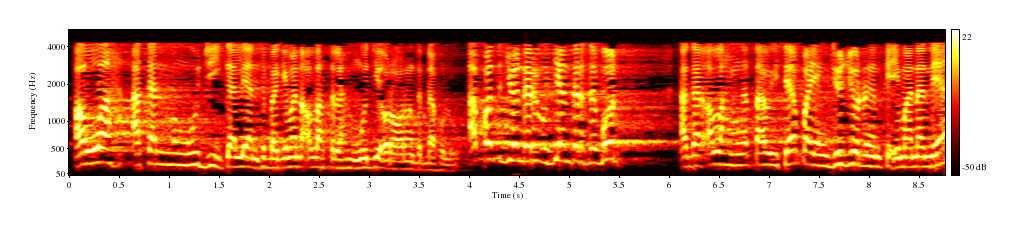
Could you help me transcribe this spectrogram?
Allah akan menguji kalian sebagaimana Allah telah menguji orang-orang terdahulu. Apa tujuan dari ujian tersebut? Agar Allah mengetahui siapa yang jujur dengan keimanannya,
